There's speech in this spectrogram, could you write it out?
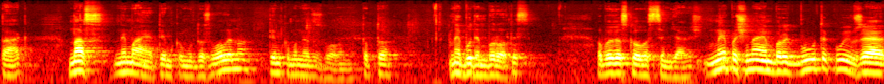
Так. Нас немає тим, кому дозволено, тим, кому не дозволено. Тобто ми будемо боротись обов'язково з цим явищем. Ми починаємо боротьбу таку і вже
